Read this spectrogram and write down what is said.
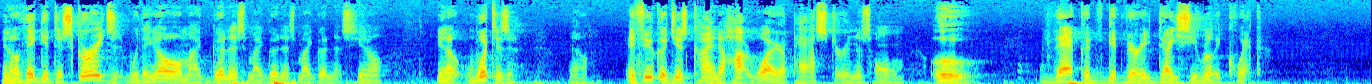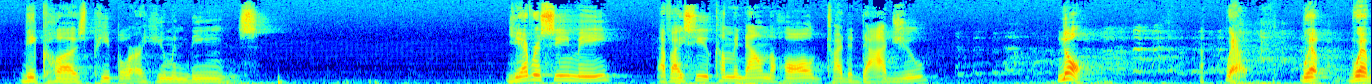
You know, they get discouraged with they, oh my goodness, my goodness, my goodness, you know. You know, what does it you know, if you could just kind of hotwire a pastor in his home, ooh, that could get very dicey really quick because people are human beings. You ever see me? If I see you coming down the hall, try to dodge you? No. Well, well, well,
